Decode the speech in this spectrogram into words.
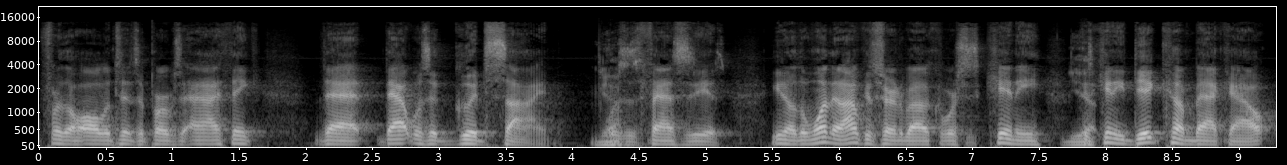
for the all intents and purposes, and I think that that was a good sign. Yeah. Was as fast as he is. You know, the one that I'm concerned about, of course, is Kenny. Because Yep. Kenny did come back out.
